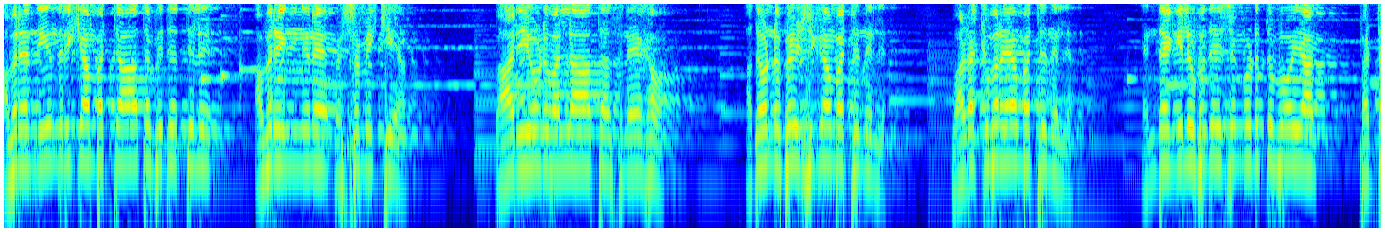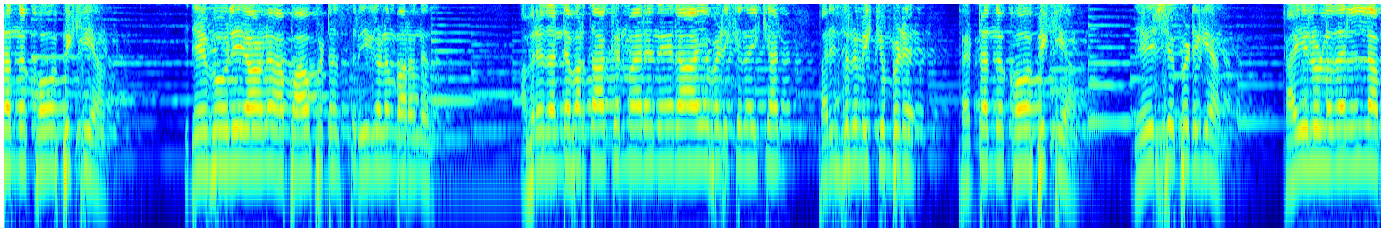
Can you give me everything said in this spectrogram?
അവരെ നിയന്ത്രിക്കാൻ പറ്റാത്ത വിധത്തിൽ അവരെങ്ങനെ വിഷമിക്കുകയാണ്. ഭാര്യയോട് വല്ലാത്ത സ്നേഹമാണ്. അതുകൊണ്ട് ഉപേക്ഷിക്കാൻ പറ്റുന്നില്ല. വഴക്ക് പറയാൻ പറ്റുന്നില്ല. എന്തെങ്കിലും ഉപദേശം കൊടുത്തു പോയാൽ പെട്ടെന്ന് കോപിക്കുകയാണ്. ഇതേപോലെയാണ് ആ പാവപ്പെട്ട സ്ത്രീകളും പറഞ്ഞത്. അവരെ തന്റെ ഭർത്താക്കന്മാരെ നേരായ വഴിക്ക് നയിക്കാൻ പരിശ്രമിക്കുമ്പോൾ പെട്ടെന്ന് കോപിക്കുകയാണ് ദേഷ്യപ്പെടുകയാണ് കയ്യിലുള്ളതെല്ലാം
